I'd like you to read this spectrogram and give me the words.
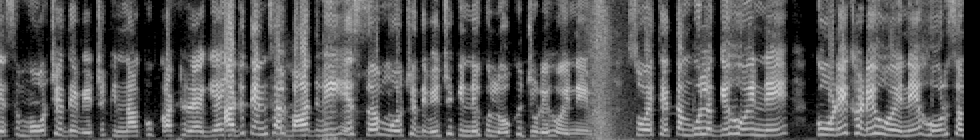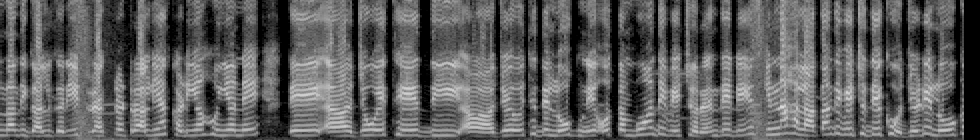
ਇਸ ਮੋਰਚੇ ਦੇ ਵਿੱਚ ਕਿੰਨਾ ਕੁ ਇਕੱਠ ਰਹਿ ਗਿਆ। ਅੱਜ 3 ਸਾਲ ਬਾਅਦ ਵੀ ਇਸ ਮੋਰਚੇ ਦੇ ਵਿੱਚ ਕਿੰਨੇ ਕੁ ਲੋਕ ਜੁੜੇ ਹੋਏ ਨੇ। ਸੋ ਇੱਥੇ ਤੰਬੂ ਲੱਗੇ ਹੋਏ ਨੇ ਕੋੜੇ ਖੜੇ ਹੋਏ ਨੇ। ਹੋਰ ਸੰਦਾਂ ਦੀ ਗੱਲ ਕਰੀਏ, ਟਰੈਕਟਰ ਟਰਾਲੀਆਂ ਖੜੀਆਂ ਹੋਈਆਂ ਨੇ ਤੇ ਜੋ ਇੱਥੇ ਦੀ ਜੋ ਇੱਥੇ ਦੇ ਲੋਕ ਨੇ, ਉਹ ਤੰਬੂਆਂ ਦੇ ਵਿੱਚ ਰਹਿੰਦੇ ਨੇ। ਕਿੰਨਾ ਹਾਲਾਤਾਂ ਦੇ ਵਿੱਚ ਦੇਖੋ, ਜਿਹੜੇ ਲੋਕ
